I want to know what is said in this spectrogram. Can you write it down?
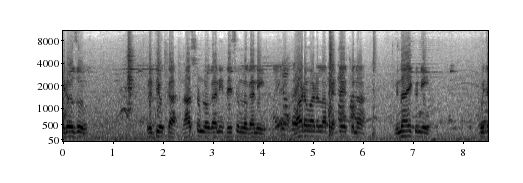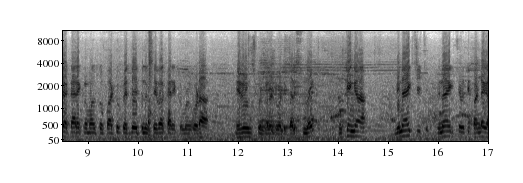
ఈరోజు ప్రతి ఒక్క రాష్ట్రంలో కానీ దేశంలో కానీ వాడవాడలా పెద్ద ఎత్తున వినాయకుని పూజా కార్యక్రమాలతో పాటు పెద్ద ఎత్తున సేవా కార్యక్రమాలు కూడా నిర్వహించుకుంటున్నటువంటి పరిస్థితి ఉన్నాయి. ముఖ్యంగా వినాయక చవితి వినాయక చవితి పండగ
